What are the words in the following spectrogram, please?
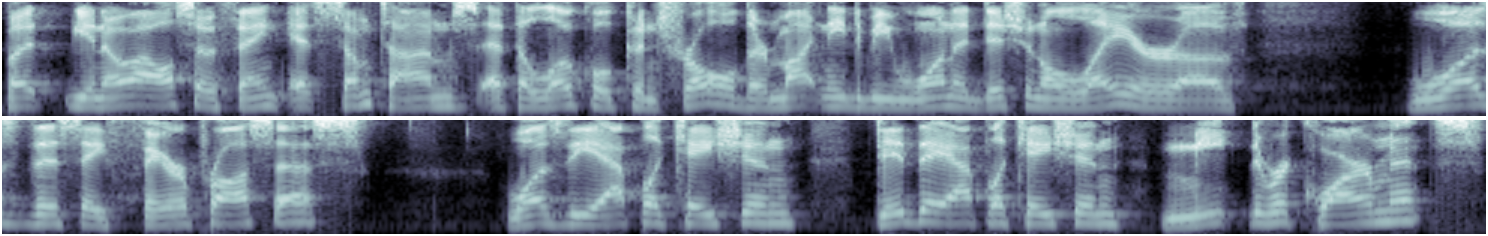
But, you know, I also think at sometimes at the local control, there might need to be one additional layer of was this a fair process? Was the application, did the application meet the requirements?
